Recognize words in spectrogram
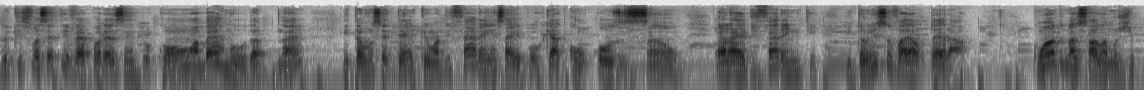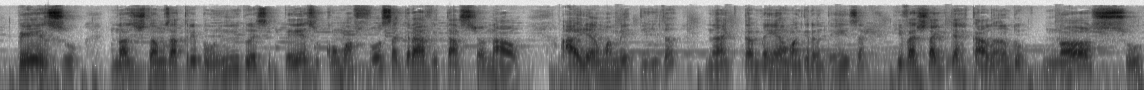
do que se você tiver, por exemplo, com uma bermuda, né? Então você tem que uma diferença aí, porque a composição ela é diferente. Então isso vai alterar. Quando nós falamos de peso, nós estamos atribuindo esse peso com uma força gravitacional. Aí é uma medida, né, que também é uma grandeza, que vai estar intercalando nosso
